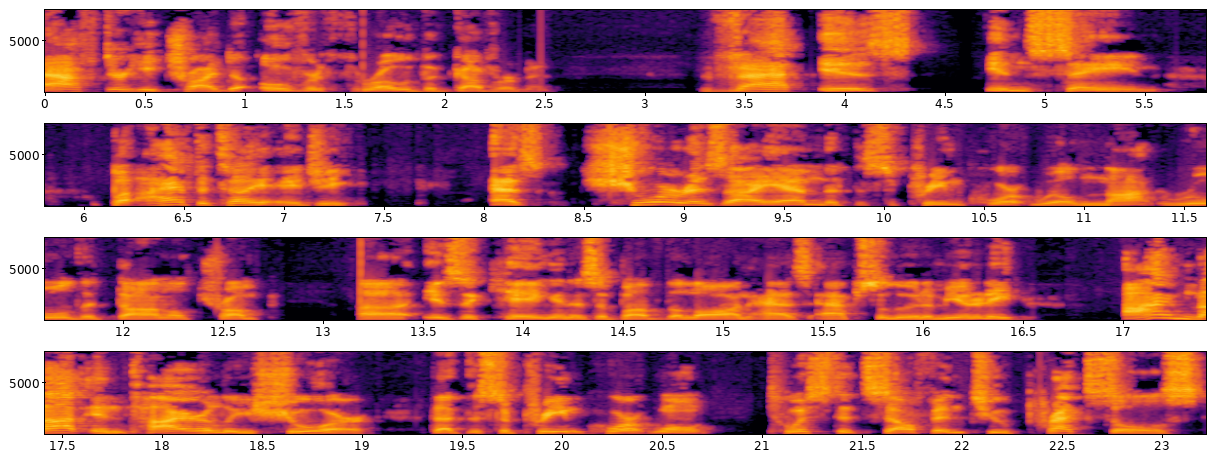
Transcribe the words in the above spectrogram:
after he tried to overthrow the government. That is insane. But I have to tell you, AG, as sure as I am that the Supreme Court will not rule that Donald Trump uh, is a king and is above the law and has absolute immunity, I'm not entirely sure that the Supreme Court won't twist itself into pretzels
